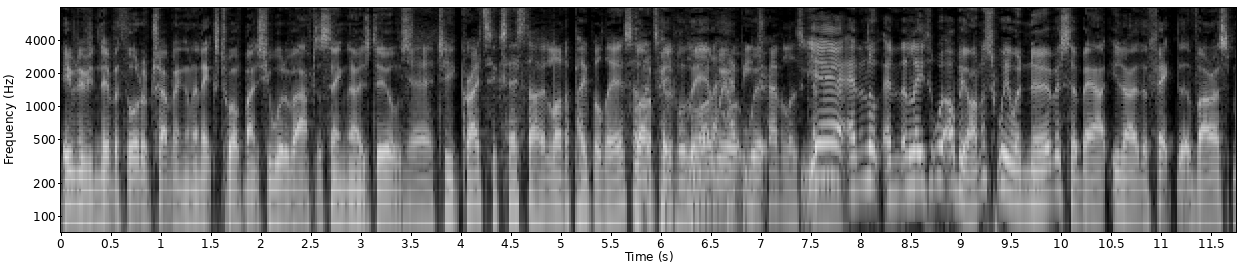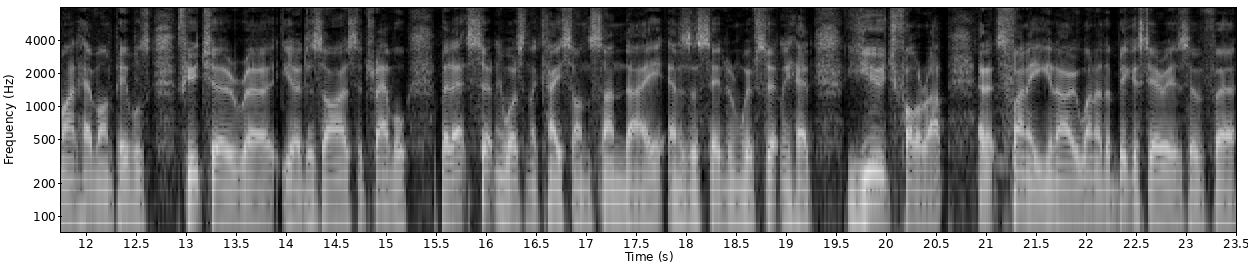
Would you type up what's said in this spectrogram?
even if you never thought of travelling in the next twelve months, you would have after seeing those deals. Yeah, gee, great success though. A lot of people there. So a lot of people good. there. A lot of happy we travellers. Yeah, and look, and Leith, I'll be honest, we were nervous about you know the effect that the virus might have on people's future uh, you know desires to travel, but that certainly wasn't the case on Sunday. And as I said, and we've certainly had huge follow up. And it's funny, you know, one of the biggest areas of uh,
